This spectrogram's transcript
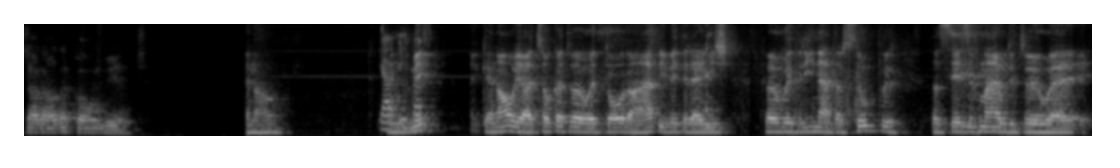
daran angehen müssen. Genau. Ja, und ich mit, genau, ja, jetzt auch gerade Dora Ebi wieder einmal reinnehmen. Das ist super, dass sie sich meldet, weil äh,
